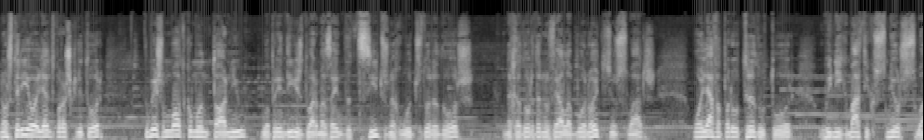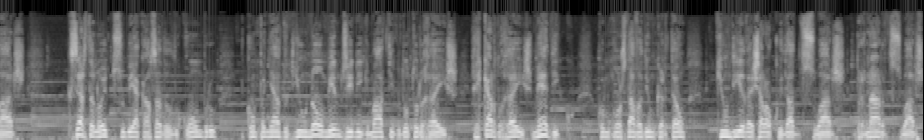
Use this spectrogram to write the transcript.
não estaria olhando para o escritor do mesmo modo como António, o aprendiz do armazém de tecidos na Rua dos Douradores, narrador da novela Boa Noite, Sr. Soares, olhava para o tradutor, o enigmático Sr. Soares, que certa noite subia a calçada do Combro, acompanhado de um não menos enigmático Dr. Reis, Ricardo Reis, médico, como constava de um cartão que um dia deixara ao cuidado de Soares, Bernardo Soares,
